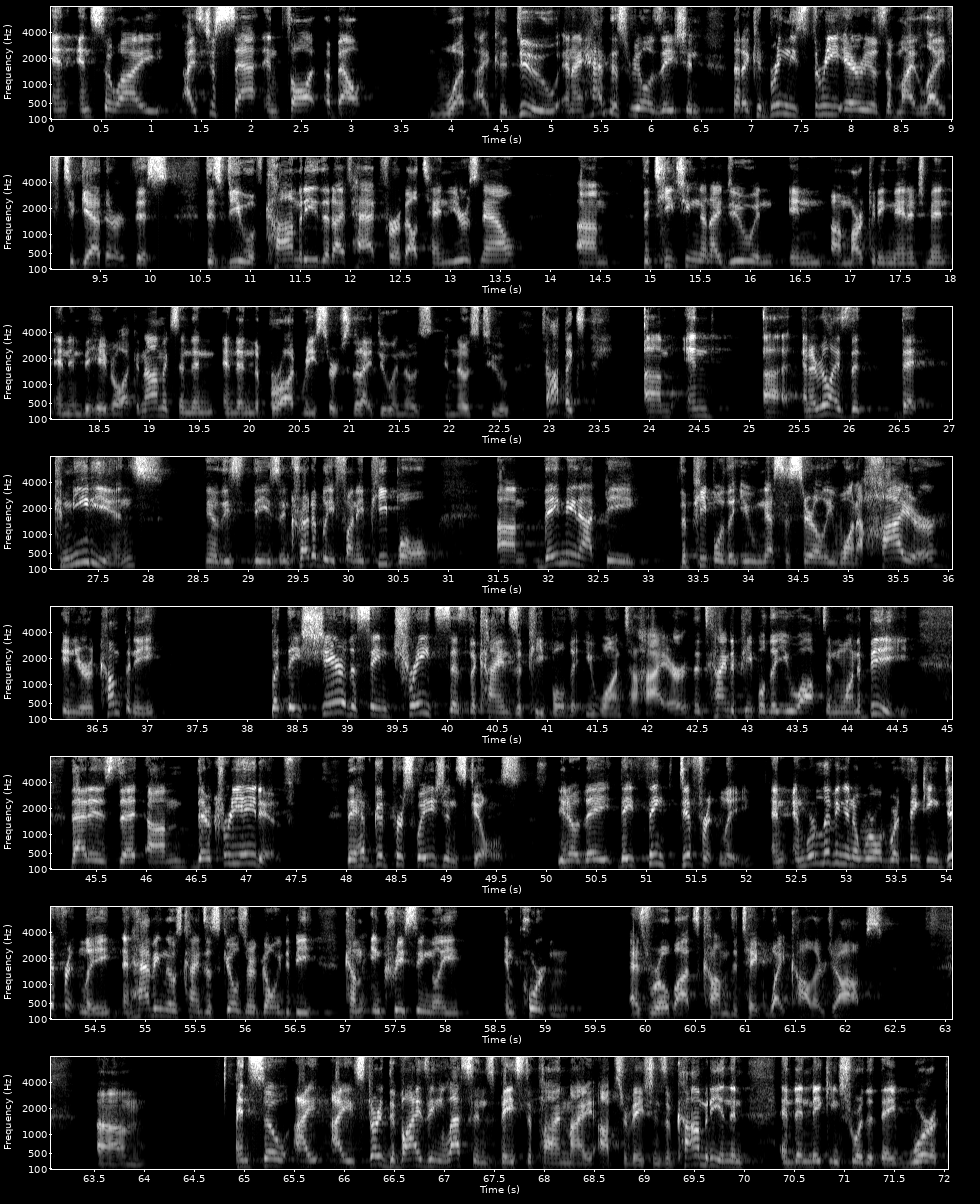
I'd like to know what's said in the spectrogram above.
And, and so I, I just sat and thought about what I could do. And I had this realization that I could bring these three areas of my life together this, this view of comedy that I've had for about 10 years now, um, the teaching that I do in, in uh, marketing management and in behavioral economics, and then, and then the broad research that I do in those, in those two topics. Um, and, uh, and I realized that, that comedians, you know, these, these incredibly funny people, um, they may not be the people that you necessarily want to hire in your company, but they share the same traits as the kinds of people that you want to hire, the kind of people that you often want to be. That is, that um, they're creative, they have good persuasion skills, you know they they think differently. And and we're living in a world where thinking differently and having those kinds of skills are going to become increasingly important as robots come to take white collar jobs. Um, and so I, I started devising lessons based upon my observations of comedy and then and then making sure that they work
